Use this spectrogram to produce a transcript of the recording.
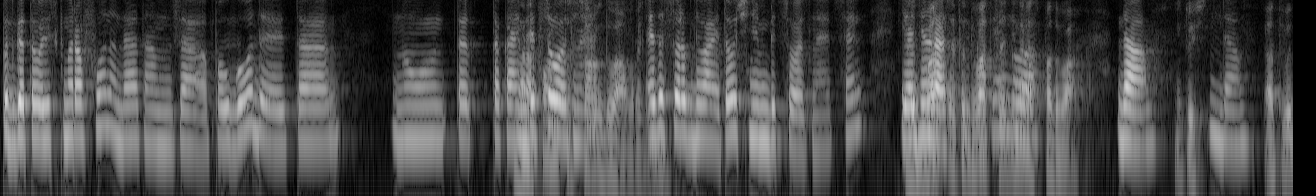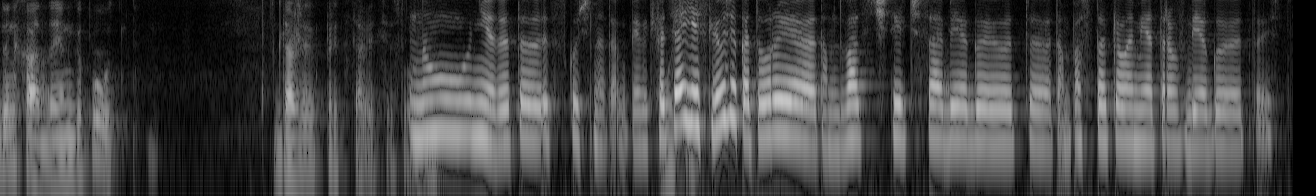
подготовилась к марафону, да, там за полгода. Это, ну, та- такая Марафон амбициозная. это 42 вроде. Это бы. 42, это очень амбициозная цель. Я Это один два- раз Это только 21 бегала. раз по два. Да, Ну, то есть да. от ВДНХ до МГПУ Даже представить себе сложно. Ну, нет, это, это скучно так бегать. Хотя Очень. есть люди, которые там 24 часа бегают, э, там по 100 километров бегают, то есть...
